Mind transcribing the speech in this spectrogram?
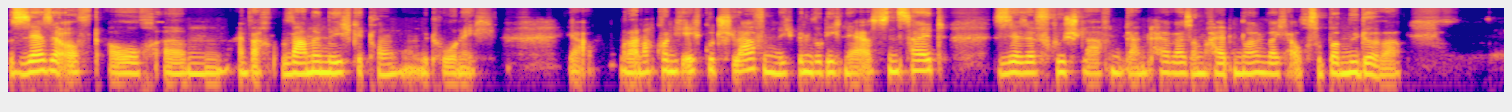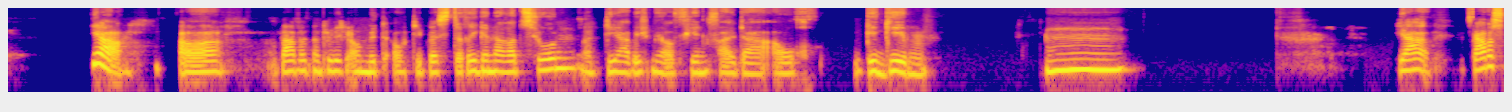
sehr, sehr oft auch ähm, einfach warme Milch getrunken mit Honig. Ja, und danach konnte ich echt gut schlafen. Ich bin wirklich in der ersten Zeit sehr, sehr früh schlafen gegangen, teilweise um halb neun, weil ich auch super müde war. Ja, aber da wird natürlich auch mit auch die beste Regeneration. Die habe ich mir auf jeden Fall da auch gegeben. Hm. Ja, gab es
